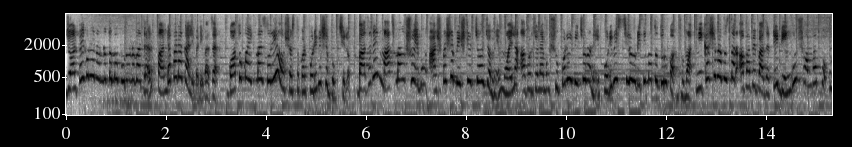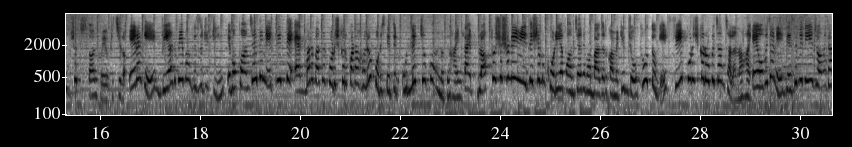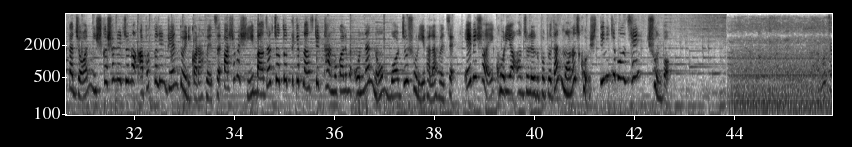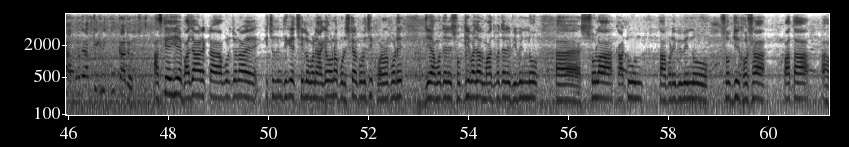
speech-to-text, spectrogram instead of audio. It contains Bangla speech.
জলপাইগুড়ির অন্যতম পুরনো বাজার পান্ডাপাড়া কালীবাড়ি বাজার। গত কয়েক মাস ধরে অস্বাস্থ্যকর পরিবেশে ভুগছিল। বাজারের মাছ, মাংস এবং আশপাশে বৃষ্টির জল জমে ময়লা আবর্জনা এবং সুপরির বিচরণে পরিবেশ ছিল রীতিমতো দুর্গন্ধময়। নিকাশি ব্যবস্থার অভাবে বাজারটি ডেঙ্গুর সম্ভাব্য উচ্চস্থল হয়ে উঠেছিল। এর আগে বিআরপি এবং ভিজিটি টিম এবং পঞ্চায়েতের নেতৃত্বে একবার বাজার পরিষ্কার করা হলেও পরিস্থিতির উল্লেখযোগ্য উন্নতি হয়নি। তাই ব্লক প্রশাসনের নির্দেশ এবং খড়িয়া পঞ্চায়েত এবং বাজার কমিটির যৌথ উদ্যোগে ফের পরিষ্কার অভিযান চালানো হয়। এই অভিযানে জেসিবি দিয়ে জমে থাকা জল নিষ্কাশনের জন্য আপৎকালীন ড্রেন তৈরি করা হয়েছে। পাশাপাশি বাজার চত্বর থেকে প্লাস্টিক থার্মোকল এবং অন্যান্য বর্জ্য সরিয়ে ফেলা হয়েছে। এ বিষয়ে খড়িয়া অঞ্চলের উপপ্রধান মনোজ ঘোষ তিনি কি বলছেন শুনব। বলছি আপনাদের আজকে এখানে কি কাজ হচ্ছে? আজকে এই যে বাজার একটা আবর্জনায় কিছুদিন থেকে ছিল মানে আগেও না পরিষ্কার করেছি করার পরে যে আমাদের সবজি বাজার মাছ বাজারে বিভিন্ন শোলা কার্টুন তারপরে বিভিন্ন সবজির খোসা পাতা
